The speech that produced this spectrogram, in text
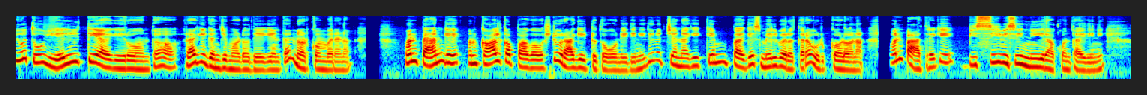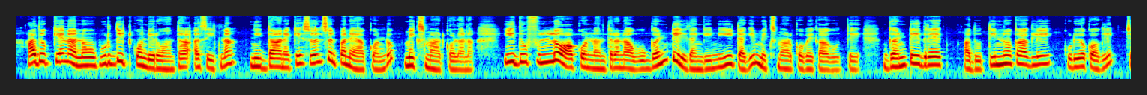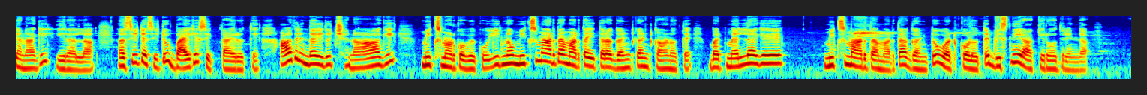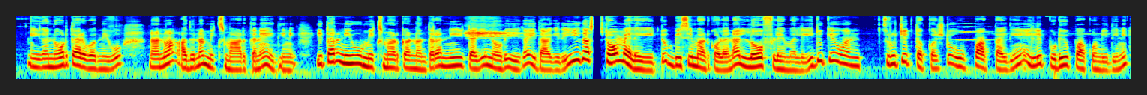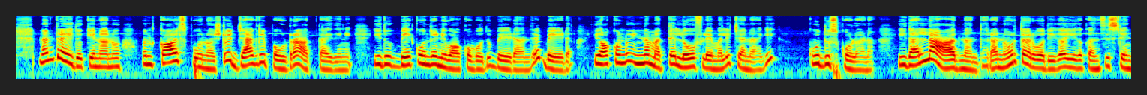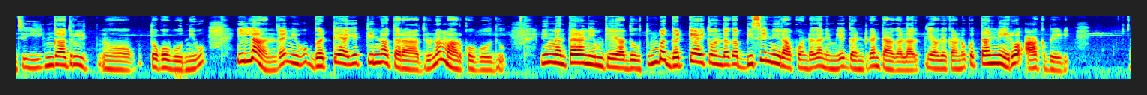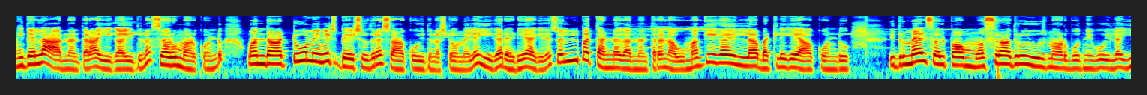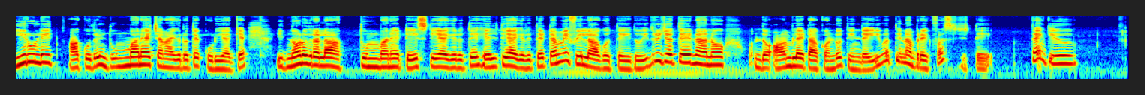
ಇವತ್ತು ಹೆಲ್ತಿಯಾಗಿರೋವಂತಹ ರಾಗಿ ಗಂಜಿ ಮಾಡೋದು ಹೇಗೆ ಅಂತ ನೋಡ್ಕೊಂಬರೋಣ. ಒಂದು ಪ್ಯಾನ್ಗೆ ಒಂದು ಕಾಲು ಕಪ್ ಆಗೋವಷ್ಟು ರಾಗಿ ಹಿಟ್ಟು ತೊಗೊಂಡಿದ್ದೀನಿ. ಇದನ್ನು ಚೆನ್ನಾಗಿ ಕೆಂಪಾಗಿ ಸ್ಮೆಲ್ ಬರೋ ಥರ ಹುರ್ಕೊಳ್ಳೋಣ. ಒಂದು ಪಾತ್ರೆಗೆ ಬಿಸಿ ಬಿಸಿ ನೀರು ಹಾಕ್ಕೊತಾ ಇದ್ದೀನಿ. ಅದಕ್ಕೆ ನಾನು ಹುರಿದಿಟ್ಕೊಂಡಿರುವಂಥ ಹಸಿಟ್ಟನ್ನ ನಿಧಾನಕ್ಕೆ ಸ್ವಲ್ಪ ಸ್ವಲ್ಪನೇ ಹಾಕ್ಕೊಂಡು ಮಿಕ್ಸ್ ಮಾಡ್ಕೊಳ್ಳೋಣ. ಇದು ಫುಲ್ಲು ಹಾಕ್ಕೊಂಡ ನಂತರ ನಾವು ಗಂಟಿಲ್ದಂಗೆ ನೀಟಾಗಿ ಮಿಕ್ಸ್ ಮಾಡ್ಕೋಬೇಕಾಗುತ್ತೆ. ಗಂಟಿದ್ರೆ ಅದು ತಿನ್ನೋಕ್ಕಾಗಲಿ ಕುಡಿಯೋಕ್ಕಾಗಲಿ ಚೆನ್ನಾಗಿ ಇರಲ್ಲ. ಹಸಿಟಸಿಟು ಬಾಯಿಗೆ ಸಿಗ್ತಾ ಇರುತ್ತೆ. ಆದ್ದರಿಂದ ಇದು ಚೆನ್ನಾಗಿ ಮಿಕ್ಸ್ ಮಾಡ್ಕೋಬೇಕು. ಈಗ ನಾವು ಮಿಕ್ಸ್ ಮಾಡ್ತಾ ಮಾಡ್ತಾ ಈ ಥರ ಗಂಟು ಗಂಟು ಕಾಣುತ್ತೆ. ಬಟ್ ಮೆಲ್ಲಗೆ ಮಿಕ್ಸ್ ಮಾಡ್ತಾ ಮಾಡ್ತಾ ಗಂಟು ಒಟ್ಕೊಳ್ಳುತ್ತೆ, ಬಿಸಿನೀರು ಹಾಕಿರೋದ್ರಿಂದ. ಈಗ ನೋಡ್ತಾ ಇರ್ಬೋದು ನೀವು, ನಾನು ಅದನ್ನು ಮಿಕ್ಸ್ ಮಾಡ್ತಾನೆ ಇದ್ದೀನಿ. ಈ ಥರ ನೀವು ಮಿಕ್ಸ್ ಮಾಡ್ಕೊಂಡ ನಂತರ ನೀಟಾಗಿ ನೋಡಿ ಈಗ ಇದಾಗಿದೆ. ಈಗ ಸ್ಟವ್ ಮೇಲೆ ಇಟ್ಟು ಬಿಸಿ ಮಾಡ್ಕೊಳ್ಳೋಣ, ಲೋ ಫ್ಲೇಮಲ್ಲಿ. ಇದಕ್ಕೆ ಒಂದು ರುಚಿಗೆ ತಕ್ಕಷ್ಟು ಉಪ್ಪು ಹಾಕ್ತಾಯಿದ್ದೀನಿ ಇಲ್ಲಿ ಪುಡಿ ಉಪ್ಪು ಹಾಕ್ಕೊಂಡಿದ್ದೀನಿ ನಂತರ ಇದಕ್ಕೆ ನಾನು ಒಂದು ಕಾಲು ಸ್ಪೂನಷ್ಟು ಜಾಗ್ರಿ ಪೌಡ್ರ್ ಹಾಕ್ತಾಯಿದ್ದೀನಿ ಇದು ಬೇಕು ಅಂದರೆ ನೀವು ಹಾಕ್ಕೋಬೋದು ಬೇಡ ಅಂದರೆ ಬೇಡ. ಇದು ಹಾಕ್ಕೊಂಡು ಇನ್ನು ಮತ್ತೆ ಲೋ ಫ್ಲೇಮಲ್ಲಿ ಚೆನ್ನಾಗಿ ಕುದಿಸ್ಕೊಳ್ಳೋಣ. ಇದೆಲ್ಲ ಆದ ನಂತರ ನೋಡ್ತಾ ಇರ್ಬೋದು, ಈಗ ಈಗ ಕನ್ಸಿಸ್ಟೆನ್ಸಿ ಹಿಂಗಾದರೂ ತೊಗೋಬೋದು ನೀವು. ಇಲ್ಲ ಅಂದರೆ ನೀವು ಗಟ್ಟಿಯಾಗಿ ತಿನ್ನೋ ಥರ ಆದ್ರೂ ಮಾಡ್ಕೋಬೋದು. ಈಗ ನಂತರ ನಿಮಗೆ ಅದು ತುಂಬ ಗಟ್ಟಿ ಆಯಿತು ಅಂದಾಗ ಬಿಸಿ ನೀರು ಹಾಕ್ಕೊಂಡಾಗ ನಿಮಗೆ ಗಂಟು ಗಂಟು ಆಗೋಲ್ಲ. ಯಾವುದೇ ಕಾರಣಕ್ಕೂ ತಣ್ಣೀರು ಹಾಕಬೇಡಿ. ಇದೆಲ್ಲ ಆದ ನಂತರ ಈಗ ಇದನ್ನು ಸರ್ವ್ ಮಾಡಿಕೊಂಡು ಒಂದು ಟೂ ಮಿನಿಟ್ಸ್ ಬೇಯಿಸಿದ್ರೆ ಸಾಕು ಇದನ್ನು ಸ್ಟವ್ ಮೇಲೆ. ಈಗ ರೆಡಿಯಾಗಿದೆ ಸ್ವಲ್ಪ ತಣ್ಣಗಾದ ನಂತರ ನಾವು ಮಗ್ಗಿಗೆ ಇಲ್ಲ ಬಟ್ಲಿಗೆ ಹಾಕ್ಕೊಂಡು ಇದ್ರ ಮೇಲೆ ಸ್ವಲ್ಪ ಮೊಸರಾದರೂ ಯೂಸ್ ಮಾಡ್ಬೋದು ನೀವು. ಇಲ್ಲ ಈರುಳ್ಳಿ ಹಾಕಿದ್ರೆ ತುಂಬಾ ಚೆನ್ನಾಗಿರುತ್ತೆ ಕುಡಿಯೋಕ್ಕೆ. ಇದು ನೋಡಿದ್ರಲ್ಲ ತುಂಬಾ ಟೇಸ್ಟಿಯಾಗಿರುತ್ತೆ ಹೆಲ್ತಿಯಾಗಿರುತ್ತೆ ಟಮ್ಮಿ ಫಿಲ್ ಆಗುತ್ತೆ ಇದು. ಇದ್ರ ಜೊತೆ ನಾನು ಒಂದು ಆಮ್ಲೆಟ್ ಹಾಕ್ಕೊಂಡು ತಿಂದೆ. ಇವತ್ತಿನ ಬ್ರೇಕ್ಫಾಸ್ಟ್ ಇಷ್ಟೇ. Thank you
